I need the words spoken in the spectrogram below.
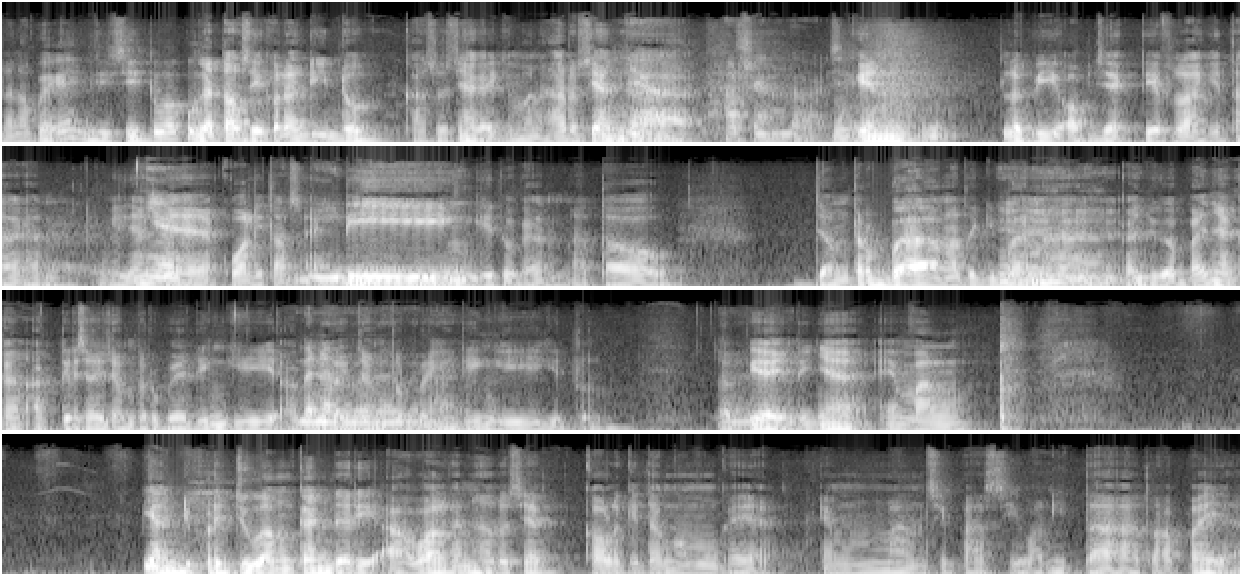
Dan aku kayak di situ aku nggak tahu sih kalau yang di Indo kasusnya kayak gimana. Harusnya ya nggak. harusnya enggak sih. mungkin lebih objektif lah kita kan. Ngelihatnya Ya. kualitas Maybe. acting gitu kan. Atau jam terbang atau gimana. Kan juga banyak kan aktris yang jam terbangnya tinggi aktor Benar, yang jam benar, terbangnya tinggi gitu. Tapi ya intinya emang yang diperjuangkan dari awal kan harusnya kalau kita ngomong kayak emansipasi wanita atau apa ya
